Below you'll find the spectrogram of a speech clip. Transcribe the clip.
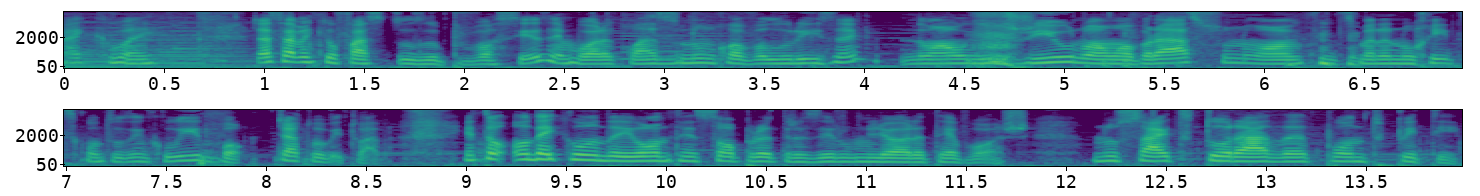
Ai que bem. Já sabem que eu faço tudo por vocês, embora quase nunca o valorizem. Não há um elogio, não há um abraço, não há um fim de semana no Ritz com tudo incluído. Bom, já estou habituada. Então, onde é que eu andei ontem só para trazer o melhor até vós? No site tourada.pt.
